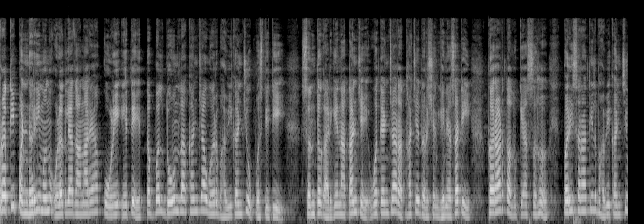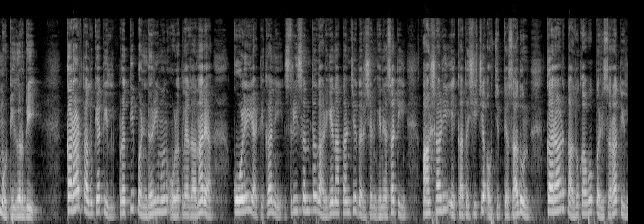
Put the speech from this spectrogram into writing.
प्रति पंढरी म्हणून ओळखल्या जाणाऱ्या कोळे येथे तब्बल दोन लाखांच्या वर भाविकांची उपस्थिती. संत गाडगेनाथांचे व त्यांच्या रथाचे दर्शन घेण्यासाठी कराड तालुक्यासह परिसरातील भाविकांची मोठी गर्दी. कराड तालुक्यातील प्रति पंढरी म्हणून ओळखल्या जाणाऱ्या कोळे या ठिकाणी श्री संत गाडगेनाथांचे दर्शन घेण्यासाठी आषाढी एकादशीचे औचित्य साधून कराड तालुका व परिसरातील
